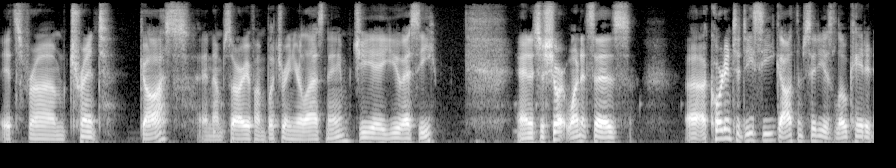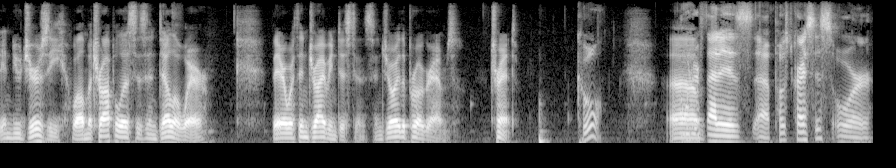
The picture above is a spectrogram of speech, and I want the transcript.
It's from Trent Gause, and I'm sorry if I'm butchering your last name, G A U S E. And it's a short one. It says, uh, according to DC, Gotham City is located in New Jersey, while Metropolis is in Delaware. They are within driving distance. Enjoy the programs. Trent. Cool. I wonder Um, if that is uh, post crisis or.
